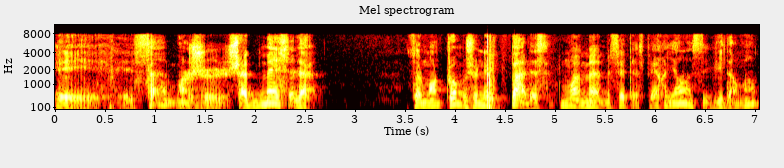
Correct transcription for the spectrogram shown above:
Et, ça, moi, j'admets cela. Seulement, comme je n'ai pas moi-même cette expérience, évidemment,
